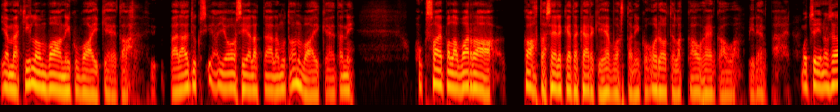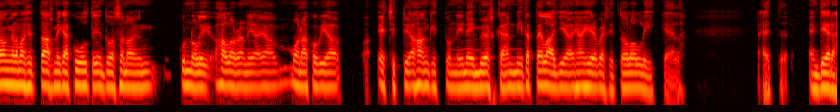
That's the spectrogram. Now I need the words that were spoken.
ja Mäkillä on vaan niinku vaikeeta. Väläytyksiä joo siellä täällä, mutta on vaikeeta, niin onko Saipalla varaa kahta selkeätä kärkihevosta niin odotella kauhean kauan pidempään? Mutta siinä on se ongelma sitten taas, mikä kuultiin tuossa noin, kun oli Halorania ja Monakovia etsitty ja hankittu, niin ei myöskään niitä pelaajia ihan hirveästi tuolla ole liikkeellä. Et en tiedä.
